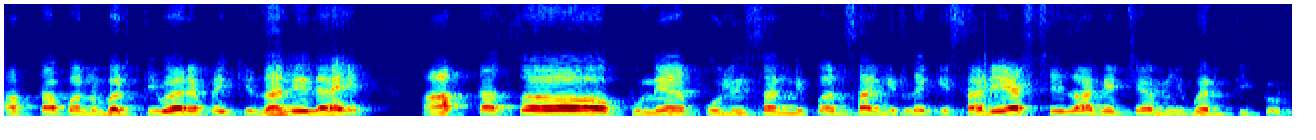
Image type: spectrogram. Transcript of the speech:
आता पण भरती बऱ्यापैकी झालेली आहे. आताच पुणे पोलिसांनी पण सांगितलं की साडेआठशे जागेची आम्ही भरती करू.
